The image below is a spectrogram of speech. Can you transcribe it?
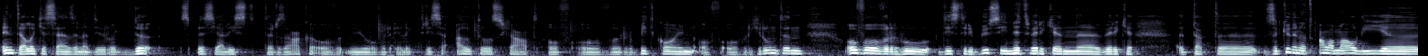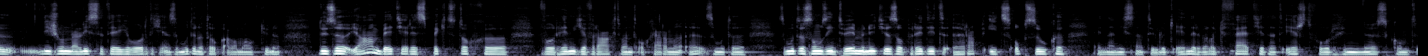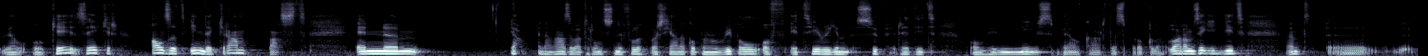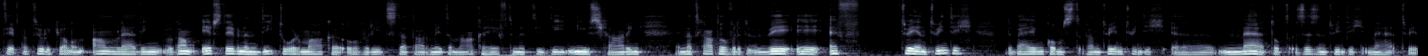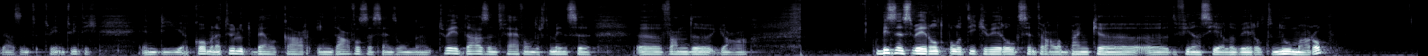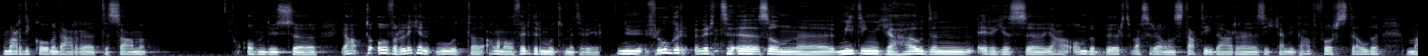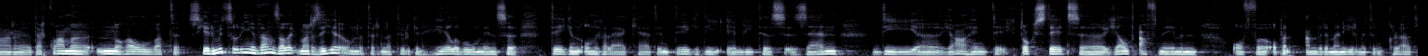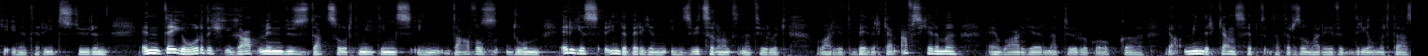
en telkens zijn ze natuurlijk de specialist ter zake, of het nu over elektrische auto's gaat, of over bitcoin, of over groenten, of over hoe distributienetwerken werken. Dat, ze kunnen het allemaal, die, die journalisten tegen tegenwoordig en ze moeten het ook allemaal kunnen. Dus uh, ja, een beetje respect toch voor hen gevraagd, want och arme, ze, moeten, ze moeten soms in twee minuutjes op Reddit rap iets opzoeken en dan is natuurlijk eender welk feitje dat eerst voor hun neus komt wel oké, zeker als het in de kraam past. En... Um, ja, en dan gaan ze wat rondsnuffelen, waarschijnlijk op een Ripple of Ethereum subreddit, om hun nieuws bij elkaar te sprokkelen. Waarom zeg ik dit? Want uh, het heeft natuurlijk wel een aanleiding. We gaan eerst even een detour maken over iets dat daarmee te maken heeft met die, die nieuwsgaring. En dat gaat over het WEF 22, de bijeenkomst van 22 uh, eh, mei tot 26 mei 2022. En die uh, komen natuurlijk bij elkaar in Davos. Dat zijn zo'n uh, eh, 2500 mensen van de ja, businesswereld, politieke wereld, centrale banken, de financiële wereld, noem maar op. Maar die komen daar te samen om dus uh, ja, te overleggen hoe het uh, allemaal verder moet met de wereld. Nu, vroeger werd uh, zo'n meeting gehouden ergens ja, om de beurt. Was er al een stad die daar zich kandidaat voorstelde. Maar daar kwamen nogal wat schermutselingen van, zal ik maar zeggen. Omdat er natuurlijk een heleboel mensen tegen ongelijkheid en tegen die elites zijn. Die ja, hen toch steeds geld afnemen of op een andere manier met een kluitje in het riet sturen. En tegenwoordig gaat men dus dat soort meetings in Davos doen. Ergens in de bergen in Zwitserland natuurlijk, waar je het beter kan afschermen en waar je natuurlijk ook uh, ja, minder kans hebt dat er zomaar even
